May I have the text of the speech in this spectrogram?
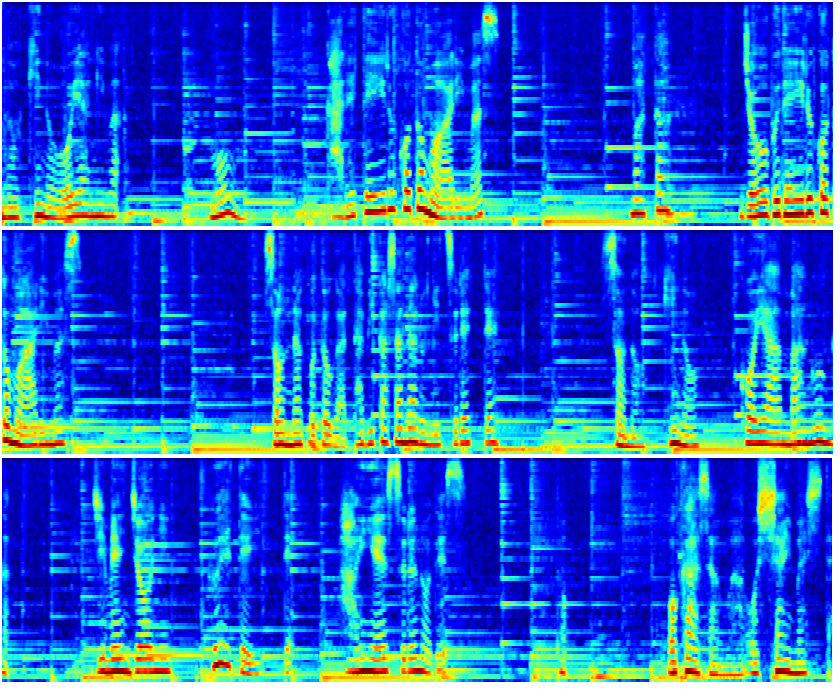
の木の親木はもう枯れていることもあります。また丈夫でいることもあります。そんなことが度重なるにつれてその木の子や孫が地面上に増えていって繁栄するのです」とお母さんはおっしゃいました。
